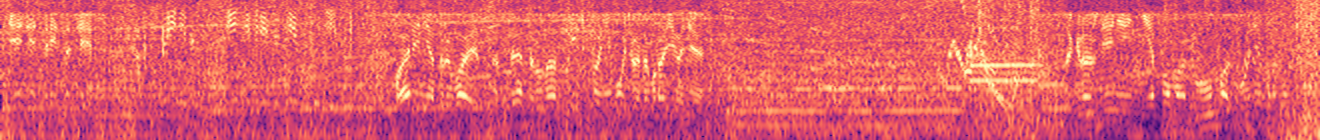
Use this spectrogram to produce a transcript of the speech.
1037. Принято. 1037 в пути. Парень отрывается. Центр, у нас есть кто-нибудь в этом районе? Заграждение не помогло, погоня продолжается.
